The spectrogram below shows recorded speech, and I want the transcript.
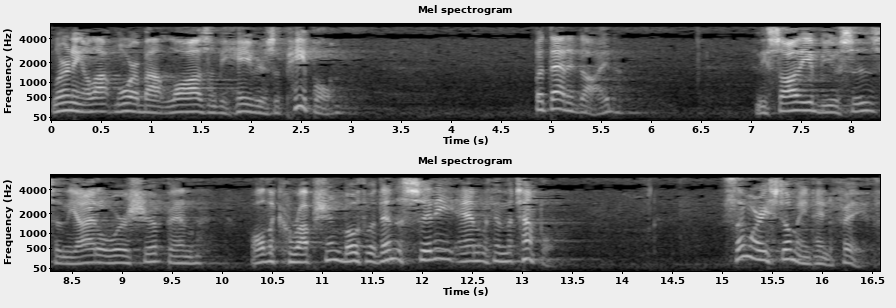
learning a lot more about laws and behaviors of people. But that had died. And he saw the abuses and the idol worship and all the corruption, both within the city and within the temple. Somewhere he still maintained a faith.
